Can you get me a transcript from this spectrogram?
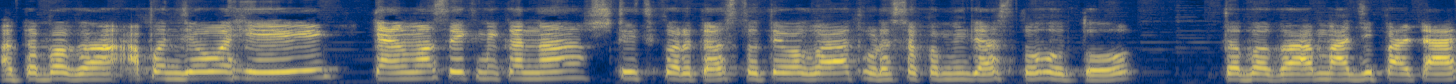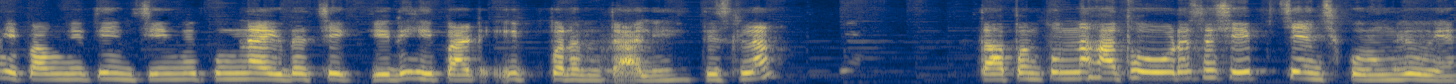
आता बघा आपण जेव्हा हे कॅनव्हास एकमेकांना स्टिच करत असतो तेव्हा गळा थोडासा कमी जास्त होतो. तर बघा माझी पाट आहे पावणे तीनची मी पुन्हा एकदा चेक केली ही पाट इथपर्यंत आली. दिसला? तर आपण पुन्हा हा थोडासा शेप चेंज करून घेऊया.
